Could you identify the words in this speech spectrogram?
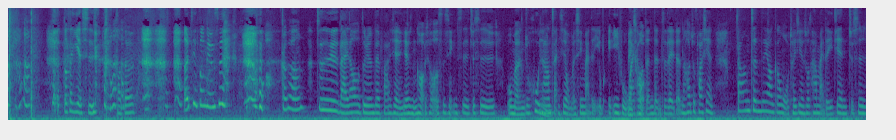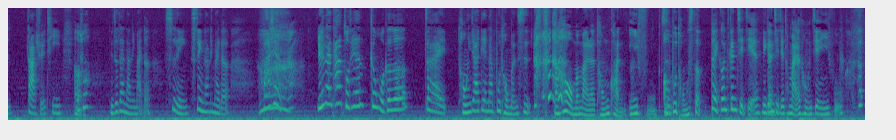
都在夜市。好的，而且重点是，刚刚就是来到这边，才发现一件很好笑的事情是，就是我们就互相展现我们新买的衣衣服、外套等等之类的，然后就发现，当真正要跟我推荐说他买的一件就是大学 T，我说你这在哪里买的？四零四零哪里买的？发现原来他昨天跟我哥哥在同一家店，但不同门市。然后我们买了同款衣服，只是不同色。对，跟跟姐姐，你跟姐姐同买了同一件衣服。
